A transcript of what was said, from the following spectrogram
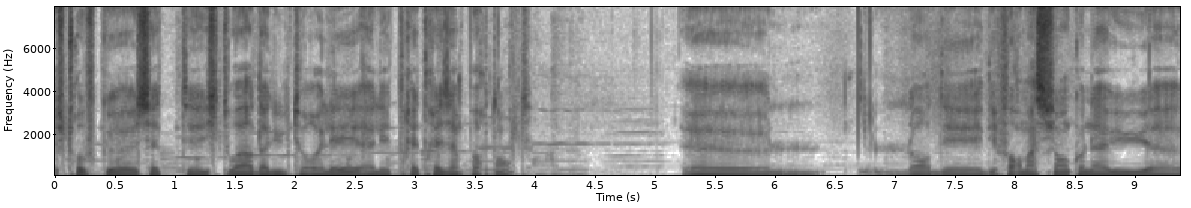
je trouve que cette histoire d'adulte relais, elle est très très importante. Euh, lors des, formations qu'on a eues euh,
